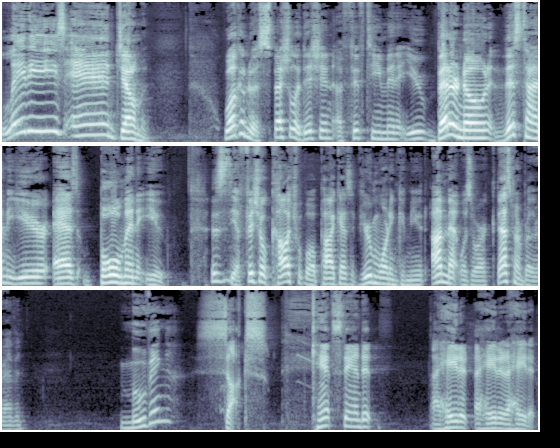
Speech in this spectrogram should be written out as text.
Ladies and gentlemen, welcome to a special edition of 15 Minute U, better known this time of year as Bowl Minute U. This is the official college football podcast of your morning commute. I'm Matt Wazork. That's my brother Evan. Moving sucks. Can't stand it. I hate it. I hate it. I hate it.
